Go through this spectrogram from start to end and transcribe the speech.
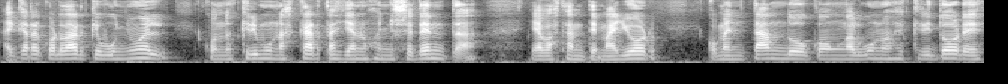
hay que recordar que Buñuel, cuando escribe unas cartas ya en los años 70, ya bastante mayor, comentando con algunos escritores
